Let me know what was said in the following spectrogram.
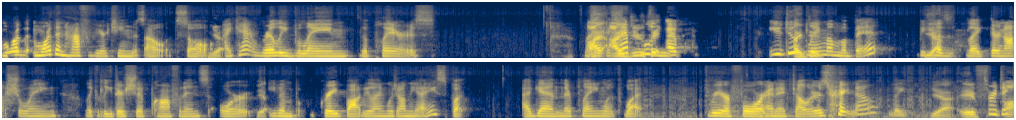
more th- more than half of your team is out. So Yeah. I can't really blame the players. I- I can't do bel- think- I- you do I do- blame them a bit Yeah. because like they're not showing like leadership, confidence, or Yeah. even great body language on the ice. But again, they're playing with what three or four Rubble. NHLers right now. Like Yeah, if I-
